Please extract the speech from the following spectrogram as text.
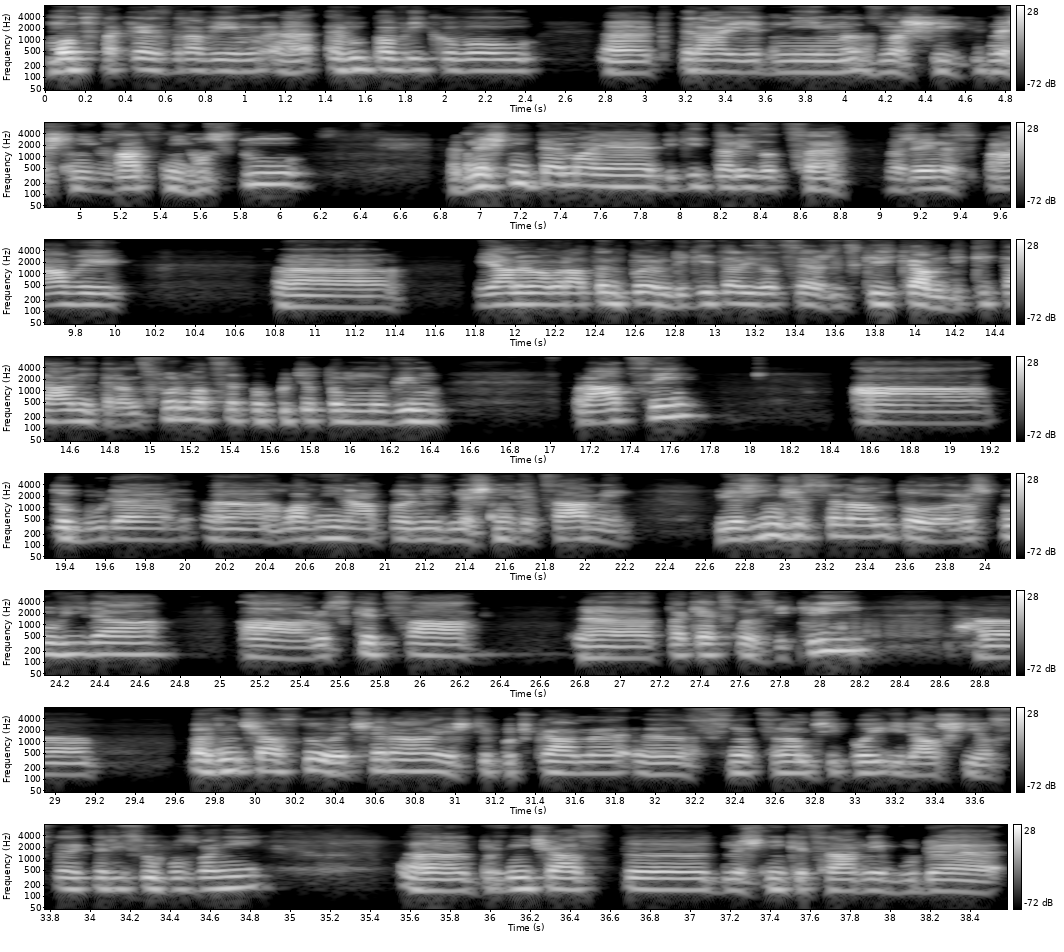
moc také zdravím Evu Pavlíkovou, která je jedním z našich dnešních vzácných hostů. Dnešní téma je digitalizace veřejné zprávy, já nemám rád ten pojem digitalizace, já vždycky říkám digitální transformace, pokud o tom mluvím v práci. A to bude uh, hlavní náplní dnešní kecárny. Věřím, že se nám to rozpovídá a rozkecá uh, tak, jak jsme zvyklí. Uh, první část toho večera, ještě počkáme, snad se nám připojí i další hosté, kteří jsou pozvaní. První část dnešní kecárny bude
